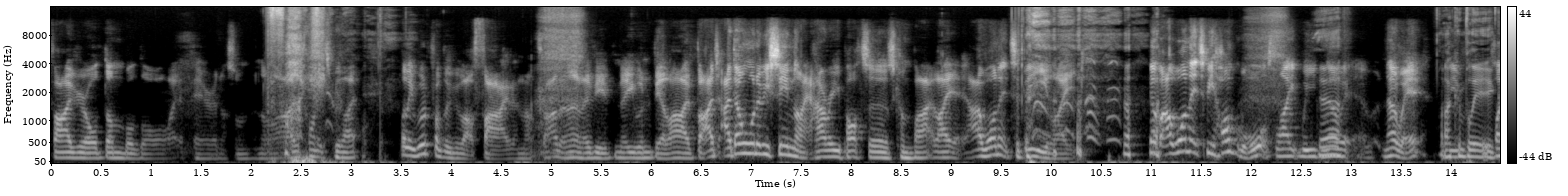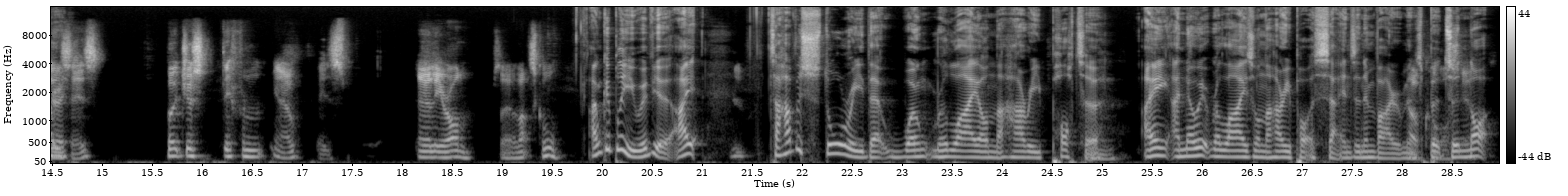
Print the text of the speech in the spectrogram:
five year old Dumbledore like appearing or something. Or I just want it to be like well he would probably be about five and that's I don't know maybe maybe he wouldn't be alive but I, I don't want to be seen like Harry Potter's come back like I want it to be like no but I want it to be Hogwarts like we Yeah. know it know it I completely agree. places but just different you know it's earlier on so that's cool. I'm completely with you. I Yeah. to have a story that won't rely on the Harry Potter. Mm. I I know it relies on the Harry Potter settings and environments, Of but to yeah. not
